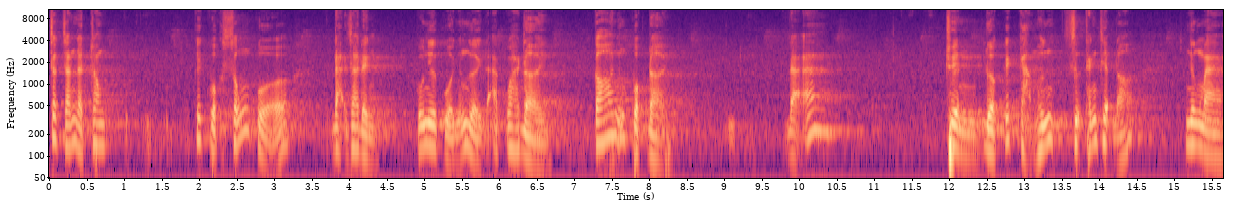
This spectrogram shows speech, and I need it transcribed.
Chắc chắn là trong cái cuộc sống của đại gia đình, Cũng như của những người đã qua đời, Có những cuộc đời đã truyền được cái cảm hứng sự thánh thiện đó nhưng mà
